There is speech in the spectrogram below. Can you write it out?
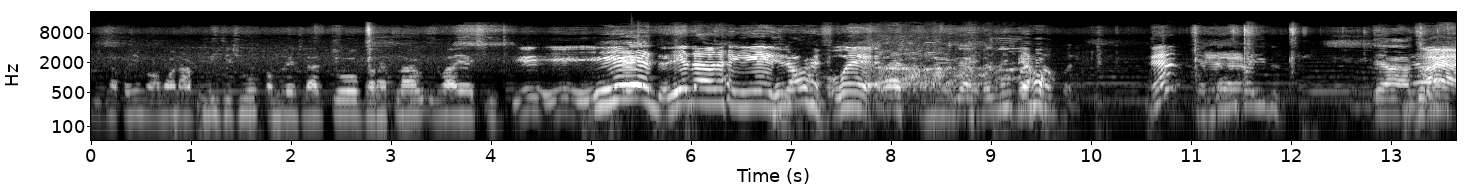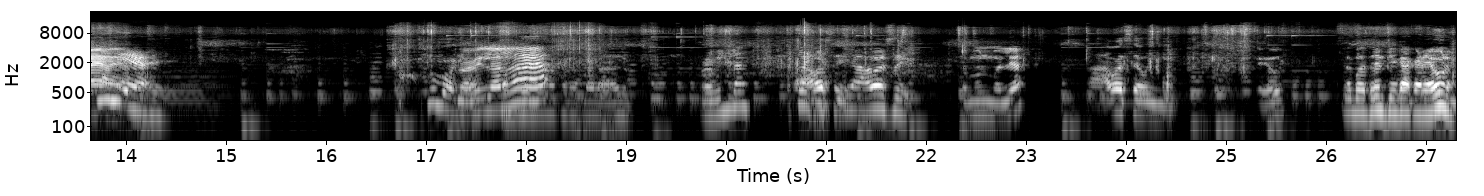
બીજા પછી નોમોન આ ભૂલી જઈશું. કમલેશલાલ કયો ભરતલાલ એવા છે એ એ એ એ જ એ એ જ. જ આવે ને? ઓએ બેહો. એ આ જો, આ આ. શું મોડી રવિલાલ? ભરતલાલ આવે. છે, આવે છે તમને મળ્યા? આવે છે એવું? બધાને ભેગા કર્યા એવું ને?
